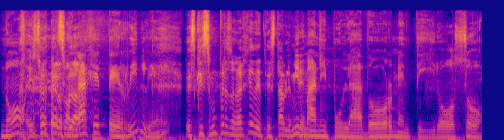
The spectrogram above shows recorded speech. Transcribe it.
No, es un personaje terrible, ¿eh? Es que es un personaje detestable. Miren, Manipulador, mentiroso,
